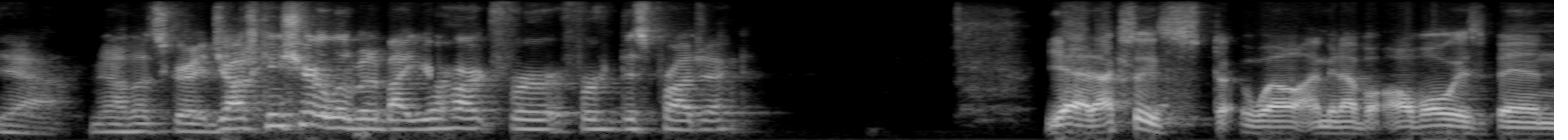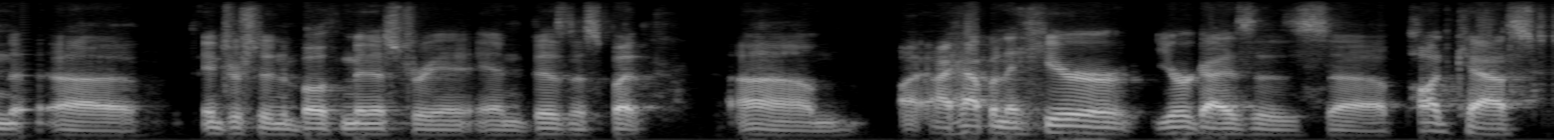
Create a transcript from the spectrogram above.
Yeah, no, that's great. Josh, can you share a little bit about your heart for for this project? Yeah, it actually, st- well, I mean, I've, I've always been uh, interested in both ministry and, and business, but um, I, I, happen to hear your guys' uh, podcast,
